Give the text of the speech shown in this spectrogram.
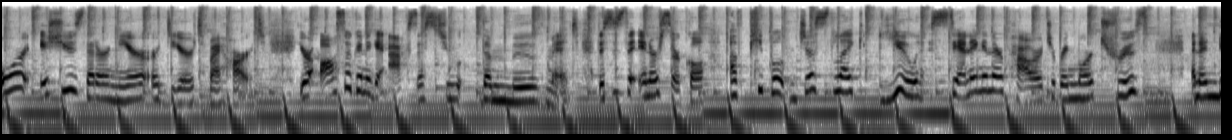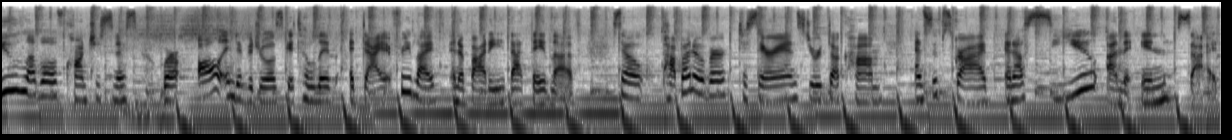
or issues that are near or dear to my heart. You're also going to get access to the movement. This is the inner circle of people just like you standing in their power to bring more truth and a new level of consciousness where all individuals get to live a diet free life in a body that they love. So pop on over to sarahanstewart.com and subscribe, and I'll see you on the inside.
